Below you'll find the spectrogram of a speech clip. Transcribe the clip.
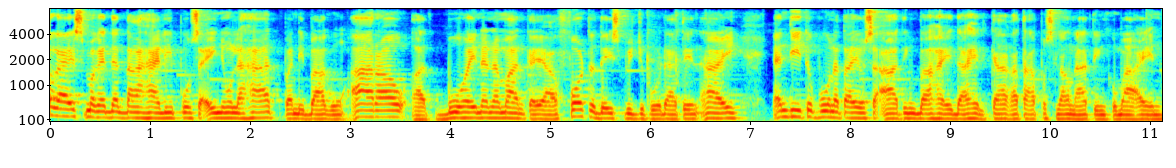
guys, magandang tanghali po sa inyong lahat, panibagong araw at buhay na naman. Kaya for today's video po natin ay nandito po na tayo sa ating bahay dahil kakatapos lang natin kumain.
